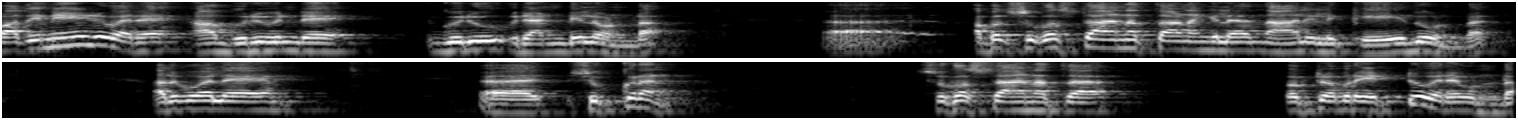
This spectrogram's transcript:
പതിനേഴ് വരെ ആ ഗുരുവിന്റെ ഗുരു രണ്ടിലുണ്ട്. ആ, അപ്പോൾ സുഖസ്ഥാനത്താണെങ്കിൽ നാലിൽ കേതുണ്ട്. അതുപോലെ ശുക്രൻ സുഖസ്ഥാനത്ത് ഒക്ടോബർ എട്ട് വരെ ഉണ്ട്.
